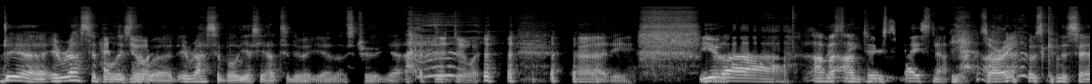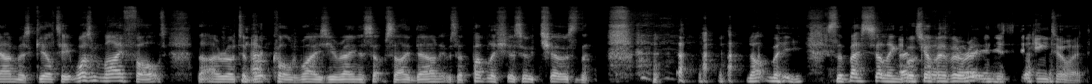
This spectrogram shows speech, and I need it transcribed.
Dear, irascible is the it. word. Irascible. Yes, you had to do it. Yeah, that's true. Yeah, to do it. oh, dear. You uh, are I'm, listening I'm, to Space Nut. Yeah, Sorry, I was going to say I'm as guilty. It wasn't my fault that I wrote a no. book called "Why Is Uranus Upside Down." It was the publishers who chose that, not me. It's the best-selling book I've ever written, and you're sticking to it.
